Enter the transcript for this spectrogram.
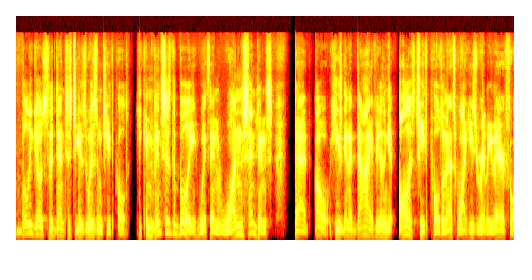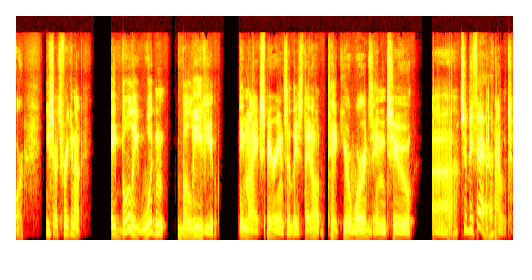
bully goes to the dentist to get his wisdom teeth pulled. He convinces the bully within one sentence that, oh, he's going to die if he doesn't get all his teeth pulled, and that's why he's really there for. He starts freaking out. A bully wouldn't believe you, in my experience at least. They don't take your words into uh, to be fair, account.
